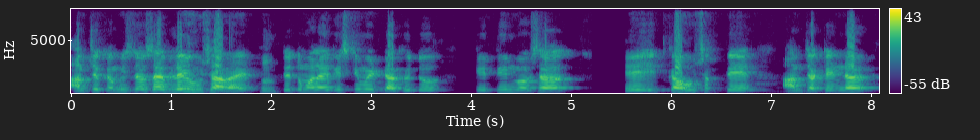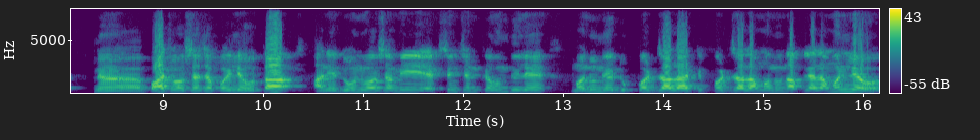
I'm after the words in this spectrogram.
आमचे कमिशनर साहेब लई हुशार आहे. हं. ते तुम्हाला एक एस्टिमेट दाखवतो की तीन वर्षात हे इतका होऊ शकते. आमचा टेंडर पाच वर्षाच्या पहिले होता आणि दोन वर्ष आम्ही एक्सटेन्शन करून दिले. म्हणून हे दुप्पट झाला तिप्पट झाला म्हणून आपल्याला म्हणल्यावर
